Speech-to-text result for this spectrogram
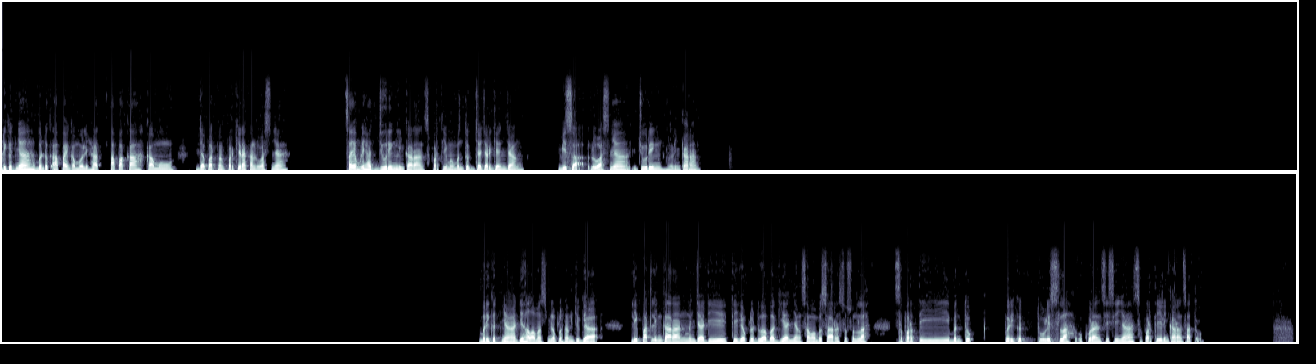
Berikutnya, bentuk apa yang kamu lihat? Apakah kamu dapat memperkirakan luasnya? Saya melihat juring lingkaran seperti membentuk jajar genjang, bisa luasnya juring lingkaran. Berikutnya di halaman 96 juga, lipat lingkaran menjadi 32 bagian yang sama besar, susunlah seperti bentuk berikut tulislah ukuran sisinya seperti lingkaran satu.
